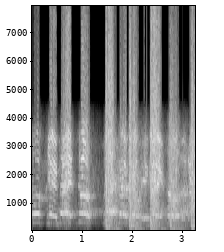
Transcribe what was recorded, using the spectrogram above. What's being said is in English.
Los que invento, los que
